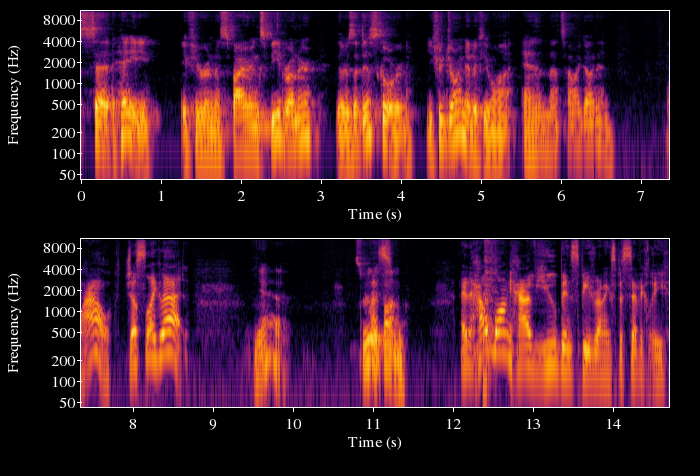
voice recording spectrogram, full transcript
said, Hey, if you're an aspiring speedrunner, there's a Discord. You should join it if you want. And that's how I got in. Wow, just like that. Yeah. It's really That's- fun. And how long have you been speedrunning specifically?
